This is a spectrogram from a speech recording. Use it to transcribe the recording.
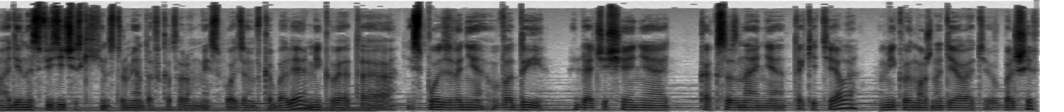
один из физических инструментов, которые мы используем в Кабале. Миквы – это использование воды для очищения как сознания, так и тела. Миквы можно делать в больших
